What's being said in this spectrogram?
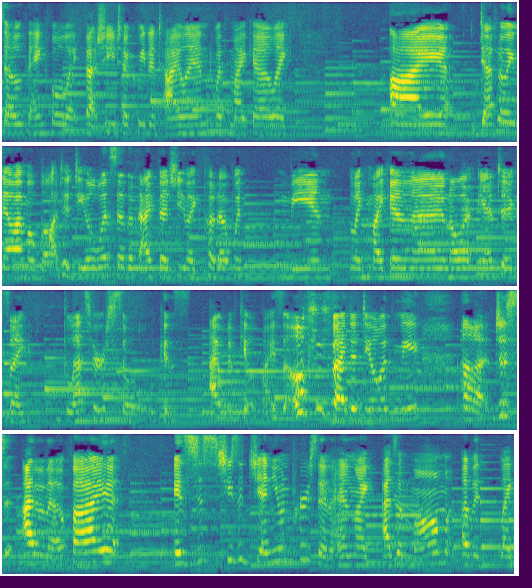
so thankful like that she took me to thailand with micah like i definitely know i'm a lot to deal with so the fact that she like put up with me and like micah and all our antics like bless her soul because i would have killed myself if i had to deal with me. Uh just i don't know if i is just she's a genuine person and like as a mom of a like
